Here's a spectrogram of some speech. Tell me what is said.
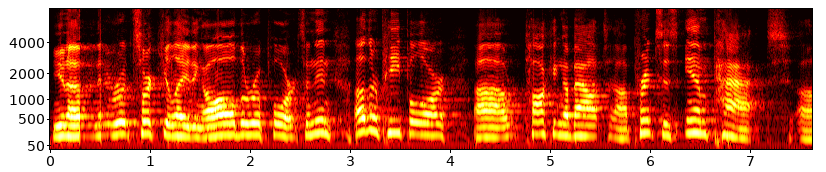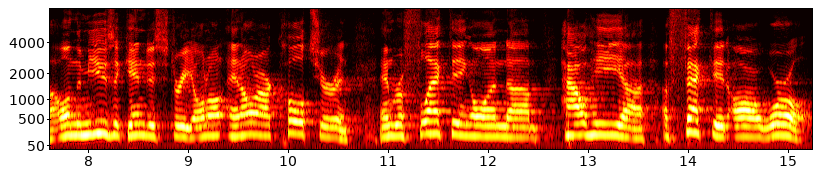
You know, they're circulating all the reports. And then other people are uh, talking about uh, Prince's impact uh, on the music industry on, and on our culture and, and reflecting on um, how he uh, affected our world.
